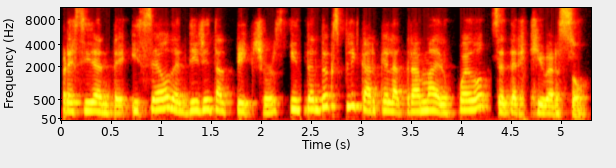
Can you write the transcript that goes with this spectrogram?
presidente y CEO de Digital Pictures, intentó explicar que la trama del juego se tergiversó.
